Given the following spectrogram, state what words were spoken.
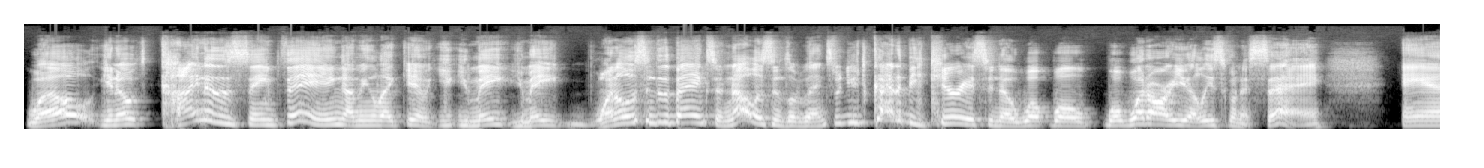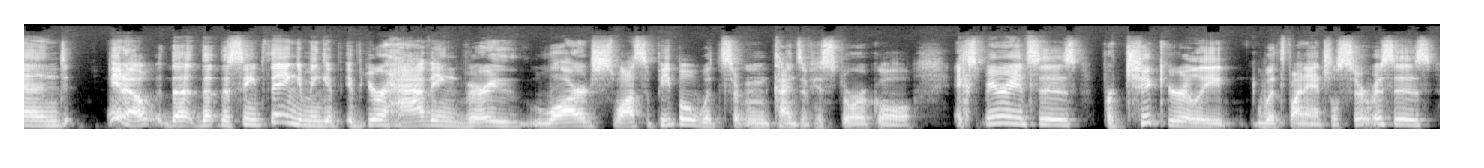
well, you know, it's kind of the same thing. I mean, like you know, you, you may you may want to listen to the banks or not listen to the banks, but you'd kind of be curious to know, well, well, well, what are you at least going to say? And you know, the, the, the, same thing. I mean, if, if you're having very large swaths of people with certain kinds of historical experiences, particularly with financial services,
